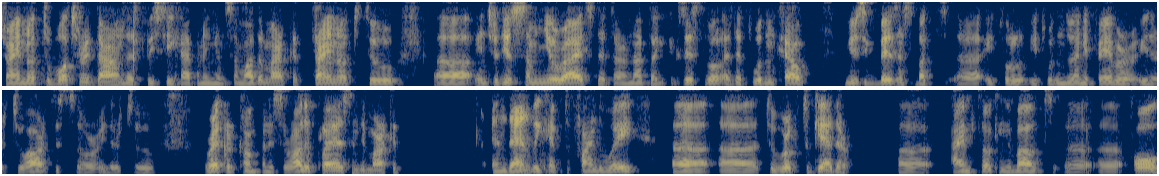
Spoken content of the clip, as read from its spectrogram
try not to water it down that we see happening in some other market try not to uh, introduce some new rights that are not existable and that wouldn't help music business but uh, it will it wouldn't do any favor either to artists or either to record companies or other players in the market and then we have to find a way uh, uh to work together i'm talking about all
